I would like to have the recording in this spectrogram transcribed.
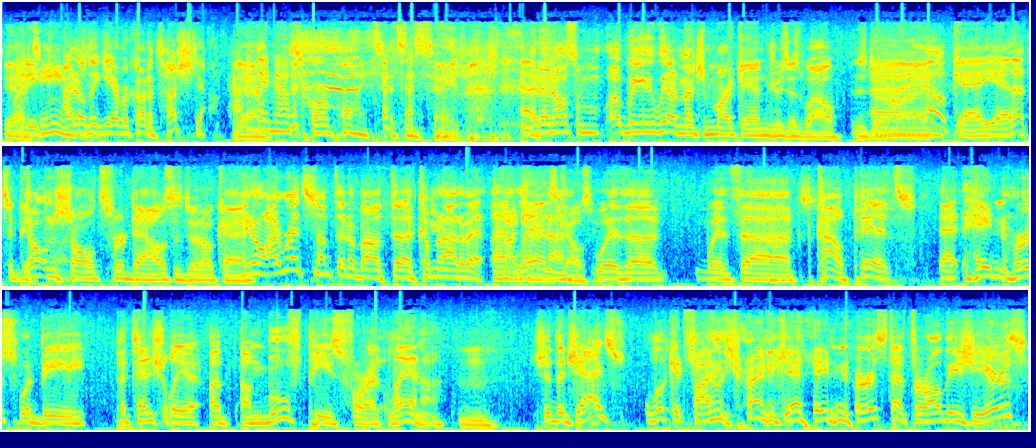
Yeah. But he- Team. I don't think he ever caught a touchdown. How Yeah. did they not score points? It's insane. and then also uh, we, we got to mention Mark Andrews as well. Is doing all right. Okay, yeah, that's a good. Dalton point. Schultz for Dallas is doing okay. You know, I read something about uh, coming out of At- Atlanta with uh, with uh, Kyle Pitts that Hayden Hurst would be potentially a, a, a move piece for Atlanta. Hmm. Should the Jags look at finally trying to get Hayden Hurst after all these years?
